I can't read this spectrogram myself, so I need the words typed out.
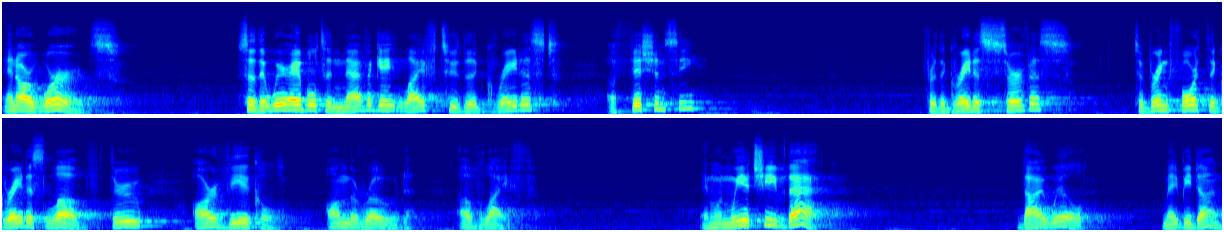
and our words, so that we're able to navigate life to the greatest efficiency for the greatest service to bring forth the greatest love through our vehicle on the road of life. And when we achieve that, thy will may be done.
